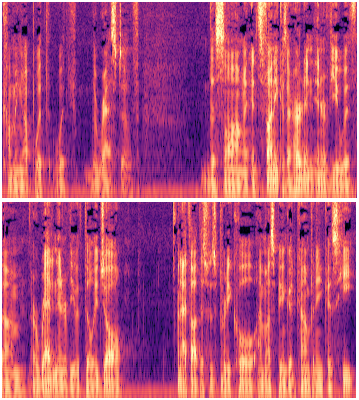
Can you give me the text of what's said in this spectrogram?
coming up with with the rest of the song. And it's funny because i heard an interview with um, or read an interview with billy joel and i thought this was pretty cool. I must be in good company because he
